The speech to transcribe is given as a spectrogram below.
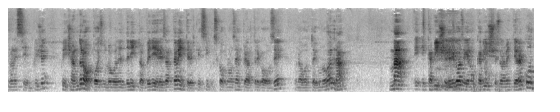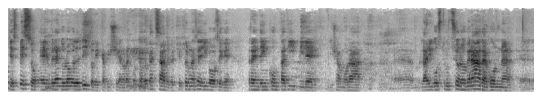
non è, semplice, quindi ci andrò poi sul luogo del delitto a vedere esattamente perché si scoprono sempre altre cose una volta che uno va là, ma e, e capisce delle cose che non capisce solamente i racconti e spesso è vedendo il luogo del delitto che capisce che hanno raccontato cazzate perché per una serie di cose che rende incompatibile diciamo, la, eh, la ricostruzione operata con eh,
